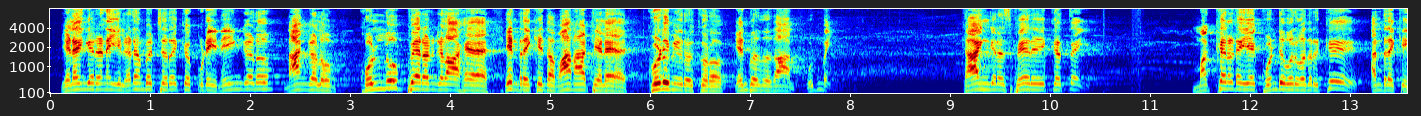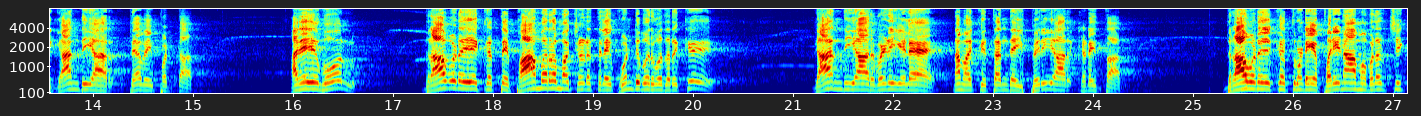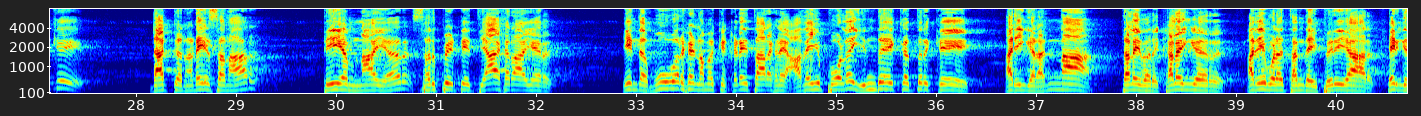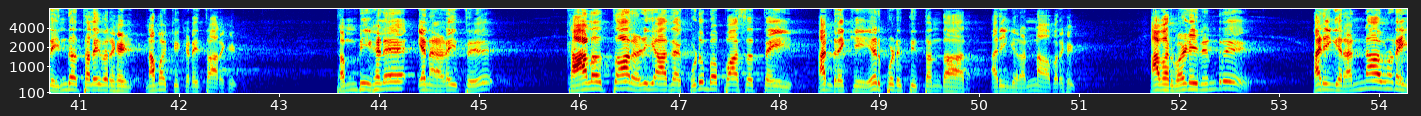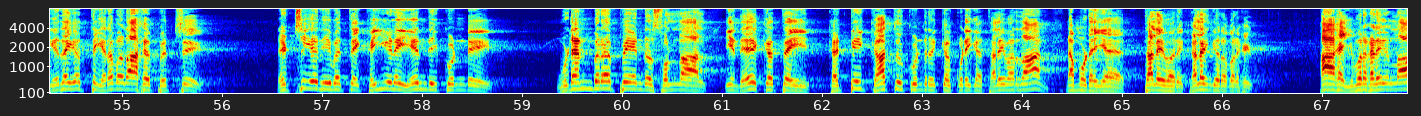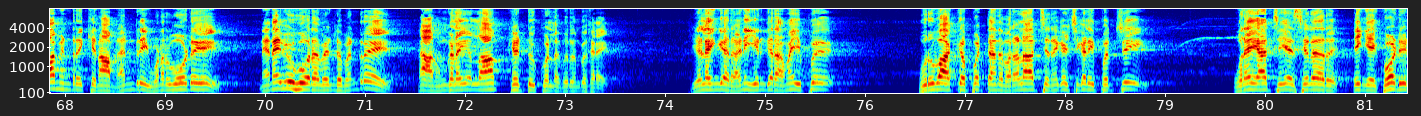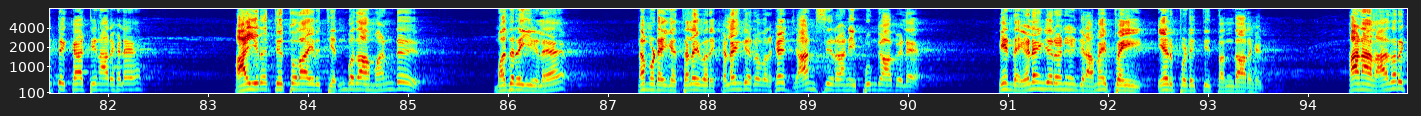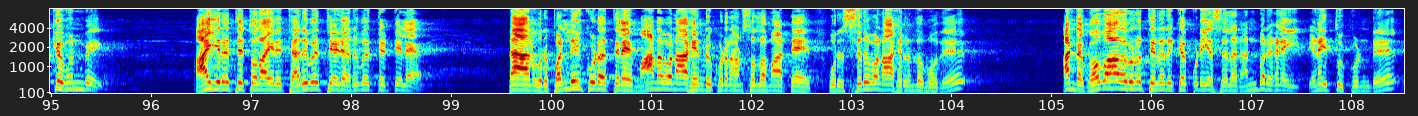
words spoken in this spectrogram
இளைஞரணியில் இடம்பெற்றிருக்கக்கூடிய நீங்களும் நாங்களும் கொல்லு பேரன்களாக இன்றைக்கு இந்த மாநாட்டில குழுமி இருக்கிறோம் என்பதுதான் உண்மை. காங்கிரஸ் பேரியக்கத்தை மக்களிடையே கொண்டு வருவதற்கு அன்றைக்கு காந்தியார் தேவைப்பட்டார். அதேபோல் திராவிட இயக்கத்தை பாமர மக்களிடத்திலே கொண்டு வருவதற்கு காந்தியார் வழியில நமக்கு தந்தை பெரியார் கிடைத்தார். திராவிட இயக்கத்தினுடைய பரிணாம வளர்ச்சிக்கு doctor Natesanar T M Nair சர்பேட்டி Thiyagarayar இந்த மூவர்கள் நமக்கு கிடைத்தார்களே. அதே போல இந்த இயக்கத்திற்கு அறிஞர் அண்ணா தலைவர் கலைஞர் அதே போல தந்தை பெரியார் என்கிற இந்த தலைவர்கள் நமக்கு கிடைத்தார்கள். தம்பிகளே என அழைத்து காலத்தால் அழியாத குடும்ப பாசத்தை அன்றைக்கு ஏற்படுத்தி தந்தார் அறிஞர் அண்ணா அவர்கள். அவர் வழி நின்று அறிஞர் அண்ணாவினுடைய இதயத்தை இரவலாக பெற்று லட்சிய தீபத்தை கையிலே ஏந்தி கொண்டு உடன்பிறப்பே என்று சொன்னால் இந்த இயக்கத்தை கட்டி காத்து கொண்டிருக்கக்கூடிய தலைவர்தான் நம்முடைய தலைவர் கலைஞர் அவர்கள். ஆக இவர்களையெல்லாம் இன்றைக்கு நாம் நன்றி உணர்வோடு நினைவு கூற வேண்டும் என்று நான் உங்களையெல்லாம் கேட்டுக்கொள்ள விரும்புகிறேன். இளைஞர் அணி என்கிற அமைப்பு உருவாக்கப்பட்ட அந்த வரலாற்று நிகழ்ச்சிகளை பற்றி உரையாற்றிய சிலர் இங்கே கோடிட்டு காட்டினார்களே. ஆயிரத்தி தொள்ளாயிரத்தி எண்பதாம் ஆண்டு மதுரையில் நம்முடைய தலைவர் கலைஞர் அவர்கள் ஜான்சி ராணி பூங்காவில் இந்த இளைஞரணி என்கிற அமைப்பை ஏற்படுத்தி தந்தார்கள். ஆனால் அதற்கு முன்பு ஆயிரத்தி தொள்ளாயிரத்தி அறுபத்தி ஏழு நான் ஒரு பள்ளிக்கூடத்திலே மாணவனாக என்று கூட நான் சொல்ல மாட்டேன். ஒரு சிறுவனாக இருந்தபோது அந்த கோபாலபுரத்தில் இருக்கக்கூடிய சில நண்பர்களை இணைத்து கொண்டு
